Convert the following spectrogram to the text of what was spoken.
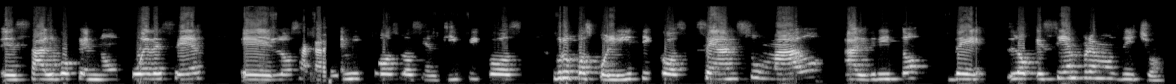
es algo que no puede ser, eh, los académicos, los científicos, grupos políticos se han sumado al grito de lo que siempre hemos dicho,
